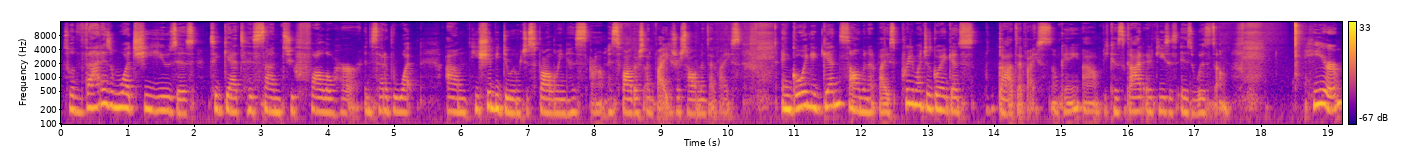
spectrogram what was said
So that is what she uses to get his son to follow her instead of what um, he should be doing, which is following his um, his father's advice or Solomon's advice, and going against Solomon's advice pretty much is going against God's advice. Okay, um, because God and Jesus is wisdom. here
